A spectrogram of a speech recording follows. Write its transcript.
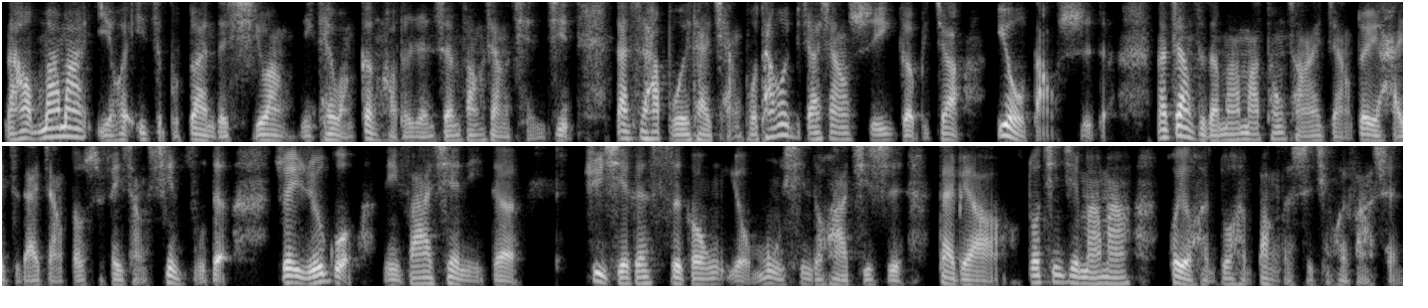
然后妈妈也会一直不断的希望你可以往更好的人生方向前进，但是她不会太强迫，她会比较像是一个比较诱导式的。那这样子的妈妈，通常来讲，对于孩子来讲都是非常幸福的。所以，如果你发现你的巨蟹跟四宫有木星的话，其实代表多亲近妈妈，会有很多很棒的事情会发生。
